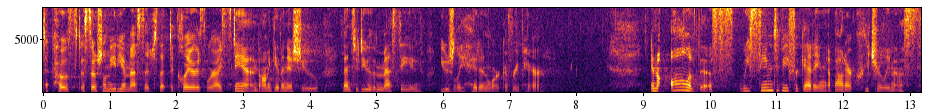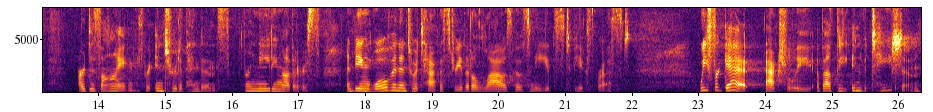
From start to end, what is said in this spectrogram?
to post a social media message that declares where I stand on a given issue than to do the messy, usually hidden work of repair. In all of this, we seem to be forgetting about our creatureliness, our design for interdependence, for needing others, and being woven into a tapestry that allows those needs to be expressed. We forget, actually, about the invitation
